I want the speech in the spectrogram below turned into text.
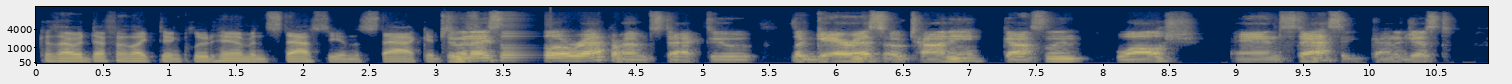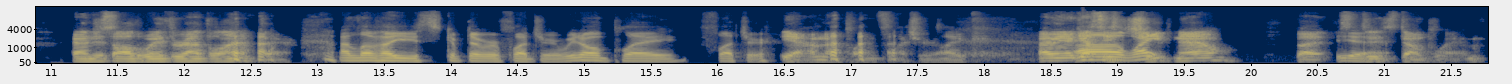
Because I would definitely like to include him and Stassi in the stack. It's do a nice little wraparound stack. Do Lagares, Ohtani, Gosselin, Walsh, and Stassi. Kind of just of just all the way throughout the lineup there. I love how you skipped over Fletcher. We don't play Fletcher. Yeah, I'm not playing Fletcher. Like, I mean, I guess uh, he's White... cheap now, but yeah. just don't play him.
